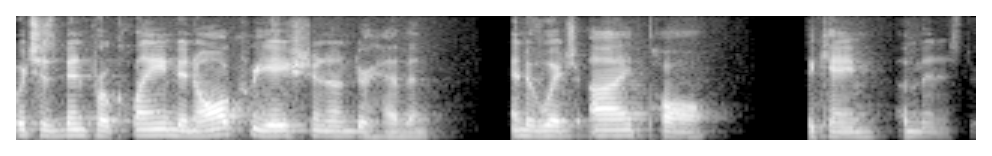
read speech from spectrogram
which has been proclaimed in all creation under heaven, and of which I, Paul, became a minister.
